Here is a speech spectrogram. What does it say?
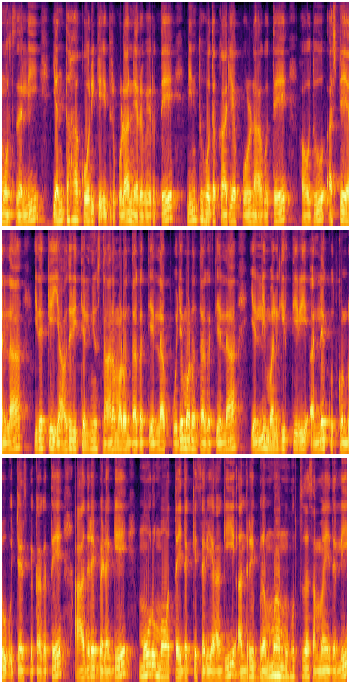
ಮುಹೂರ್ತದಲ್ಲಿ ಎಂತಹ ಕೋರಿಕೆ ಇದ್ದರೂ ಕೂಡ ನೆರವೇರುತ್ತೆ. ನಿಂತು ಹೋದ ಕಾರ್ಯ ಪೂರ್ಣ ಆಗುತ್ತೆ. ಹೌದು, ಅಷ್ಟೇ ಅಲ್ಲ, ಇದಕ್ಕೆ ಯಾವುದೇ ರೀತಿಯಲ್ಲಿ ನೀವು ಸ್ನಾನ ಮಾಡುವಂಥ ಅಗತ್ಯ ಇಲ್ಲ, ಪೂಜೆ ಮಾಡುವಂಥ ಅಗತ್ಯ ಇಲ್ಲ. ಎಲ್ಲಿ ಮಲಗಿರ್ತೀರಿ, ಅಲ್ಲೇ ಕೂತ್ಕೊಂಡು ಉಚ್ಚರಿಸಬೇಕಾಗತ್ತೆ. ಆದರೆ ಬೆಳಗ್ಗೆ ಮೂರು ಮೂವತ್ತೈದಕ್ಕೆ ಸರಿಯಾಗಿ, ಅಂದರೆ ಬ್ರಹ್ಮ ಮುಹೂರ್ತದ ಸಮಯದಲ್ಲಿ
